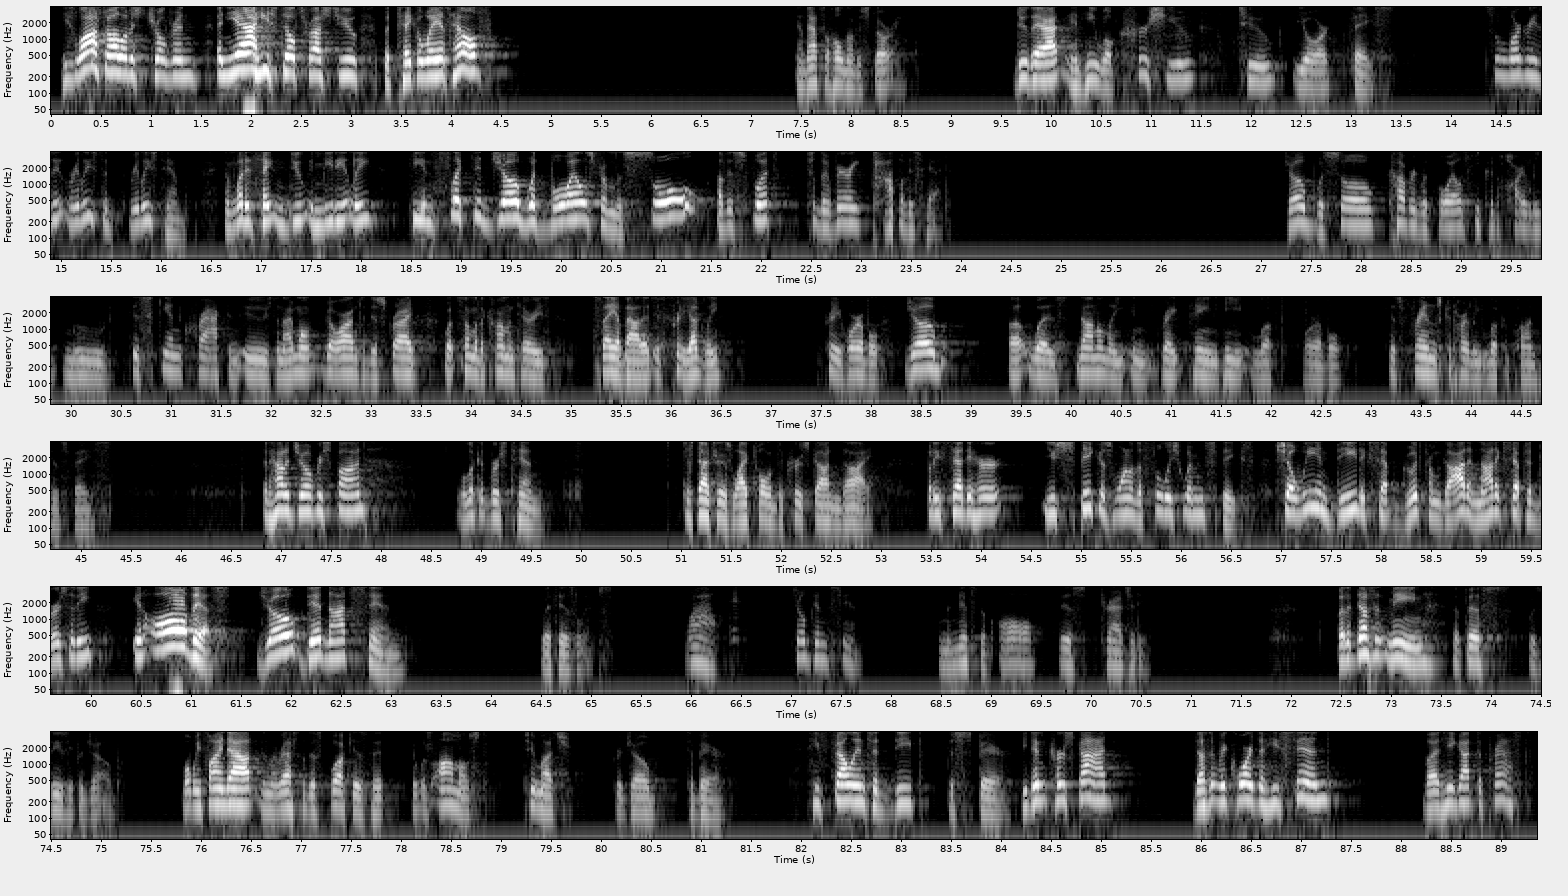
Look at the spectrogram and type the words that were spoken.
he's lost all of his children, and yeah, he still trusts you, but take away his health. And that's a whole other story. Do that, and he will curse you to your face. So the Lord released, released him. And what did Satan do immediately? He inflicted Job with boils from the sole of his foot to the very top of his head. Job was so covered with boils he could hardly move. His skin cracked and oozed. And I won't go on to describe what some of the commentaries say about it. It's pretty ugly, it's pretty horrible. Job uh, was not only in great pain, he looked horrible. His friends could hardly look upon his face. And how did Job respond? Well, look at verse 10. Just after his wife told him to curse God and die. But he said to her, You speak as one of the foolish women speaks. Shall we indeed accept good from God and not accept adversity? In all this, Job did not sin with his lips. Wow. Job didn't sin in the midst of all this tragedy. But it doesn't mean that this was easy for Job. What we find out in the rest of this book is that it was almost too much for Job to bear. He fell into deep despair. He didn't curse God, doesn't record that he sinned, but he got depressed.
